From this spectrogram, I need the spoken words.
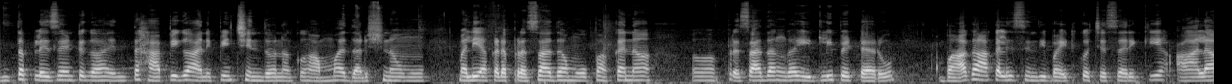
ఎంత ప్లెజెంట్గా ఎంత హ్యాపీగా అనిపించిందో నాకు అమ్మ దర్శనము మళ్ళీ అక్కడ ప్రసాదము పక్కన ప్రసాదంగా ఇడ్లీ పెట్టారు. బాగా ఆకలిసింది బయటకు వచ్చేసరికి. అలా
